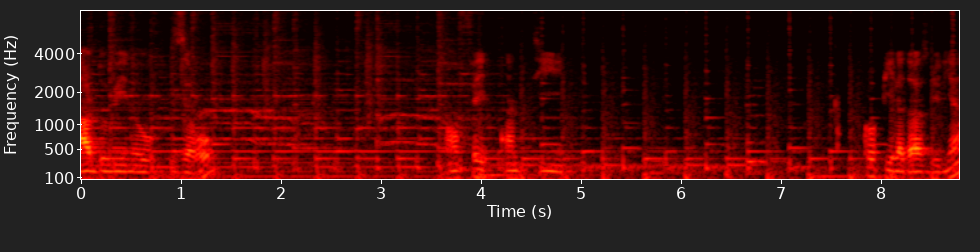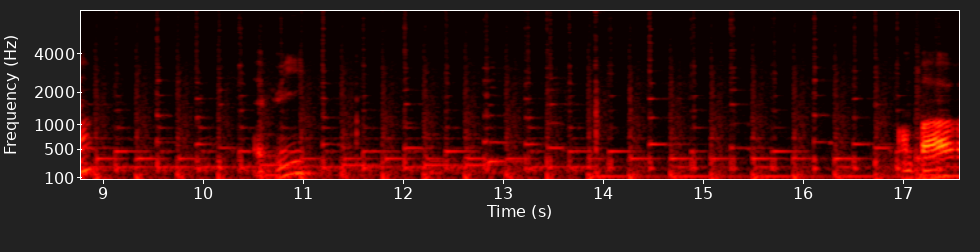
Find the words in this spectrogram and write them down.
Arduino 0. On fait un petit copie l'adresse du lien. Et puis, on part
